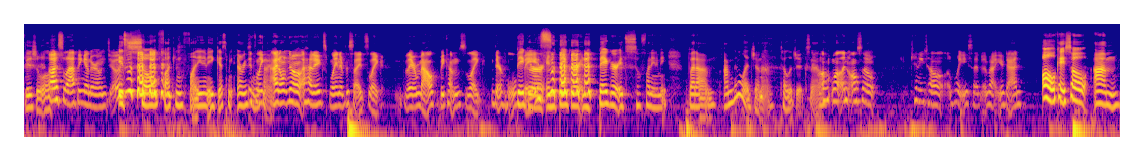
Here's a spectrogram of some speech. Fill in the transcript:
visual. Us laughing at our own jokes. it's so fucking funny to me. It gets me every time. It's single like time. I don't know how to explain it besides like their mouth becomes like their whole bigger face. and bigger and bigger. It's so funny to me. But um, I'm gonna let Jenna tell the jokes now. Oh, well, and also, can you tell what you said about your dad? Oh, okay. So, um,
